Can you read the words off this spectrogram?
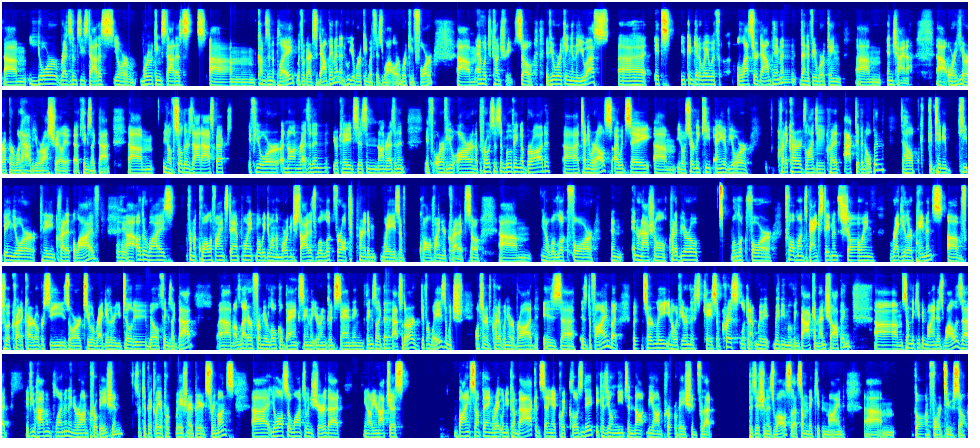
um, your residency status, your working status um, comes into play with regards to down payment and who you're working with as well or working for um, and which country. So if you're working in the US, uh, it's you can get away with lesser down payment than if you're working um, in China uh, or Europe or what have you, or Australia, things like that. Um, you know, so there's that aspect if you're a non-resident, you're a Canadian citizen, non-resident, if or if you are in the process of moving abroad uh, to anywhere else, I would say um, you know certainly keep any of your credit cards, lines of credit active and open to help continue keeping your Canadian credit alive. Mm-hmm. Uh, otherwise, from a qualifying standpoint, what we do on the mortgage side is we'll look for alternative ways of qualifying your credit. So, um, you know, we'll look for an international credit bureau We'll look for 12 months bank statements showing regular payments of to a credit card overseas or to a regular utility bill, things like that. Um, a letter from your local bank saying that you're in good standing, things like that. So there are different ways in which alternative credit when you're abroad is uh, is defined. But but certainly, you know, if you're in this case of Chris looking at maybe maybe moving back and then shopping, um, something to keep in mind as well is that if you have employment and you're on probation, so typically a probationary period is three months, uh, you'll also want to ensure that you know you're not just buying something right when you come back and setting a quick closing date because you'll need to not be on probation for that position as well. So that's something to keep in mind um, going forward too. So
